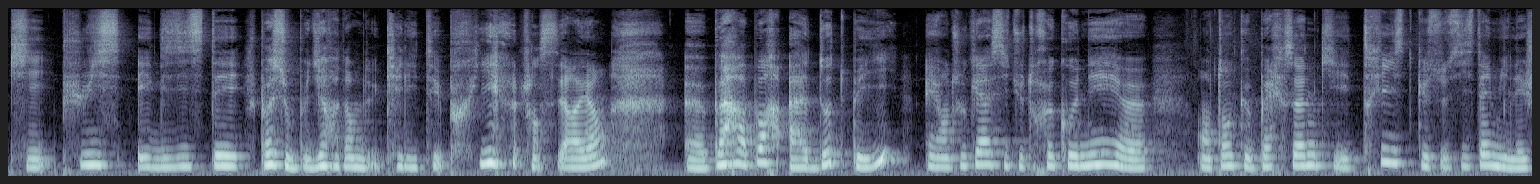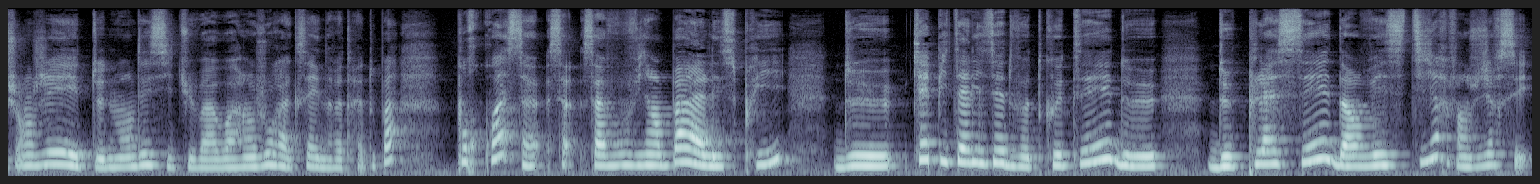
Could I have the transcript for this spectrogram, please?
qui puisse exister, je sais pas si on peut dire en termes de qualité-prix, j'en sais rien, euh, par rapport à d'autres pays. Et en tout cas, si tu te reconnais en tant que personne qui est triste que ce système il ait changé et te demander si tu vas avoir un jour accès à une retraite ou pas, pourquoi ça, ça, vous vient pas à l'esprit de capitaliser de votre côté, de, placer, d'investir? Enfin, je veux dire, c'est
